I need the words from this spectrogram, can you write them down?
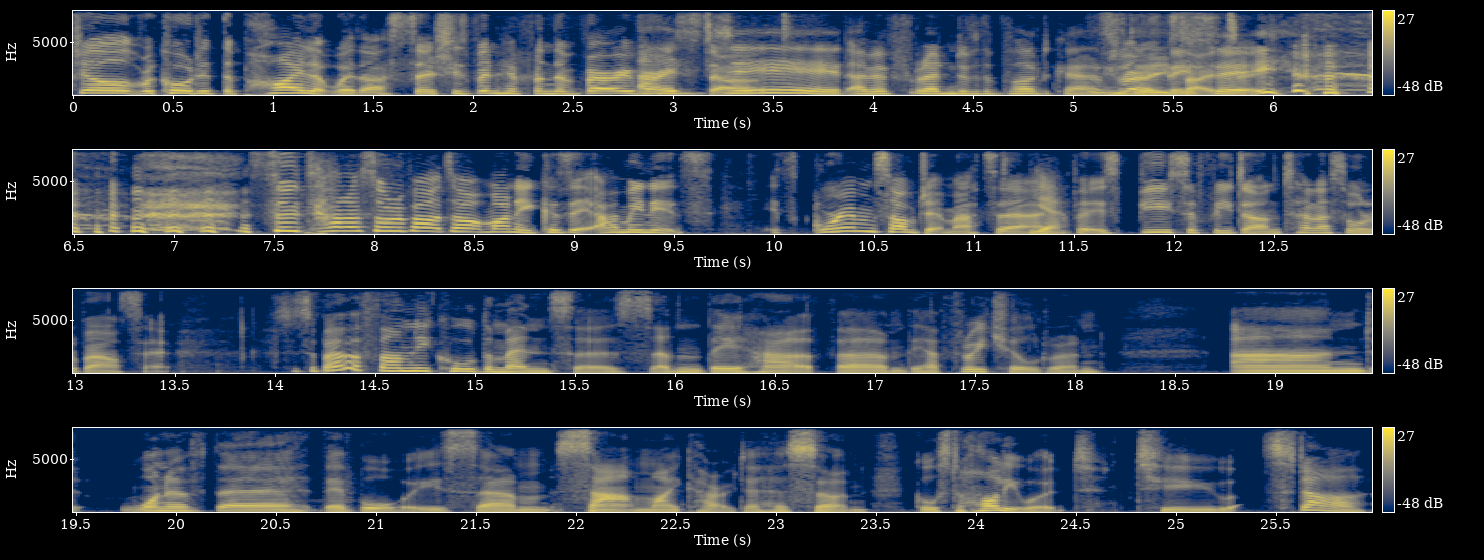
Jill recorded the pilot with us, so she's been here from the very, very I start. did. I'm a friend of the podcast. It's very they exciting. say. So tell us all about Dark Money, because I mean it's it's grim subject matter, Yeah. but it's beautifully done. Tell us all about it. So it's about a family called the Mensahs, and they have um, they have three children, and one of their their boys, um, Sam, my character, her son, goes to Hollywood to star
